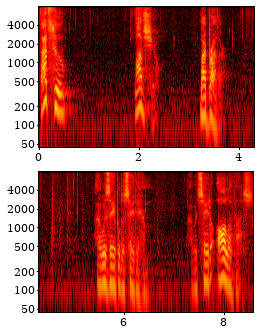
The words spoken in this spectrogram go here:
That's who loves you, my brother. I was able to say to him. I would say to all of us.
